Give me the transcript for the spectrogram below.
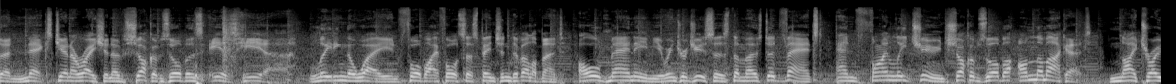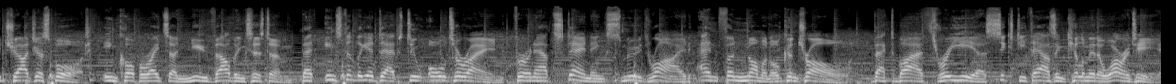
The next generation of shock absorbers is here. Leading the way in 4x4 suspension development, Old Man Emu introduces the most advanced and finely tuned shock absorber on the market. Nitro Charger Sport incorporates a new valving system that instantly adapts to all terrain for an outstanding smooth ride and phenomenal control. Backed by a three year, 60,000 kilometre warranty,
